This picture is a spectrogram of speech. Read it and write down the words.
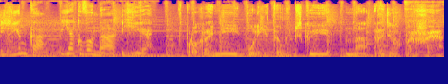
Жінка, як вона є. В програмі Ольги Телипської на Радіо Перше.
